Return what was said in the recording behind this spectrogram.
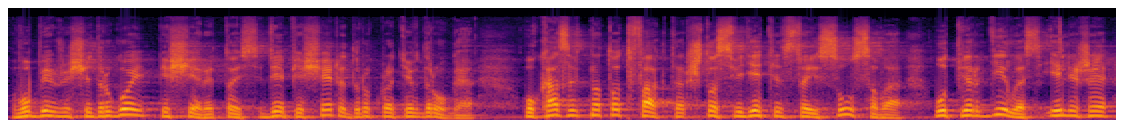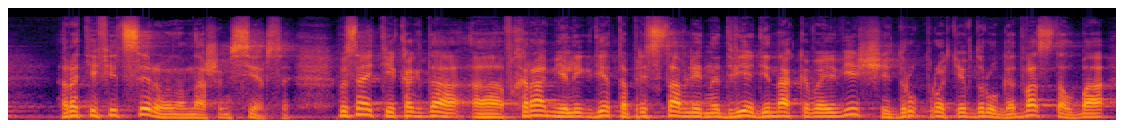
в убежище другой пещеры, то есть две пещеры друг против друга, указывает на тот фактор, что свидетельство Иисусова утвердилось или же ратифицировано в нашем сердце. Вы знаете, когда а, в храме или где-то представлены две одинаковые вещи друг против друга, два столба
